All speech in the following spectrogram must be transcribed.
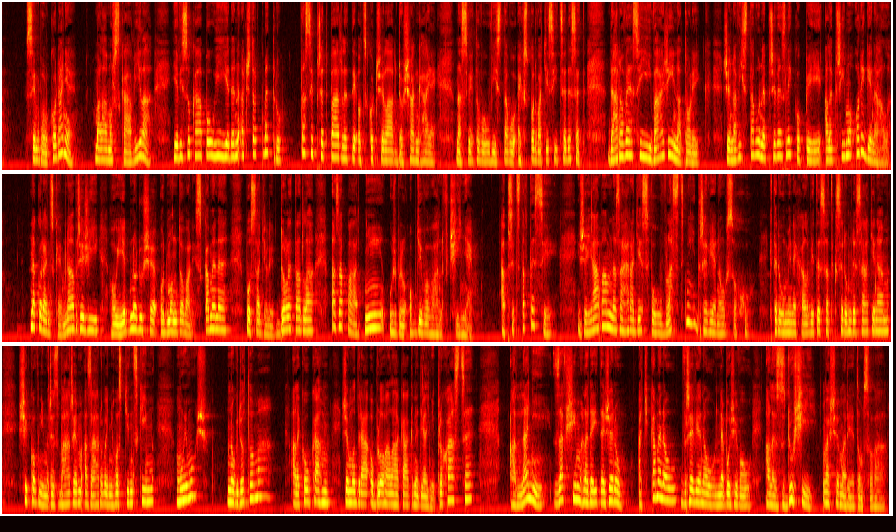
Symbol Kodaně Malá mořská víla je vysoká pouhý jeden a čtvrt metru. Ta si před pár lety odskočila do Šanghaje na světovou výstavu Expo 2010. Dánové si ji váží natolik, že na výstavu nepřivezli kopii, ale přímo originál. Na kodaňském nábřeží ho jednoduše odmontovali z kamene, posadili do letadla a za pár dní už byl obdivován v Číně. A představte si, že já mám na zahradě svou vlastní dřevěnou sochu, kterou mi nechal vytesat k sedmdesátinám šikovným řezbářem a zároveň hostinským můj muž. No kdo to má? Ale koukám, že modrá obloha láká k nedělní procházce a na ní za vším hledejte ženu, ať kamenou, dřevěnou nebo živou, ale z duší. Vaše Marie Tomsová.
